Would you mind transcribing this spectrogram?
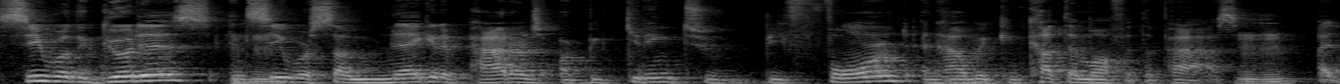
see where the good is and see mm-hmm. where some negative patterns are beginning to be formed and how we mm-hmm. can cut them off at the pass. Mm-hmm. I,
